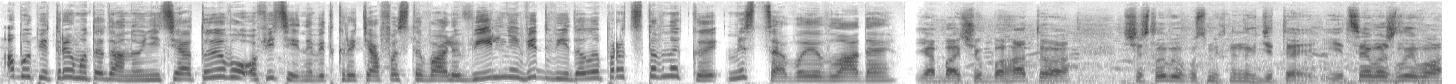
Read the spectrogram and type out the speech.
Аби підтримати дану ініціативу, офіційне відкриття фестивалю Вільні відвідали представники місцевої влади. Я бачу багато щасливих усміхнених дітей, і це важливо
